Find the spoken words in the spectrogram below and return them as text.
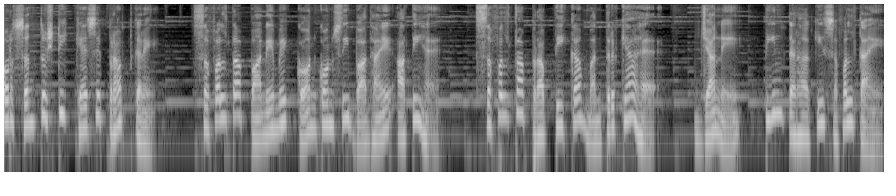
और संतुष्टि कैसे प्राप्त करें? सफलता पाने में कौन कौन सी बाधाएँ आती हैं? सफलता प्राप्ति का मंत्र क्या है? जाने तीन तरह की सफलताएँ।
